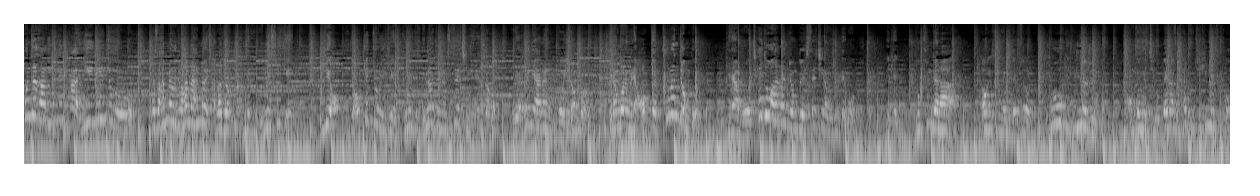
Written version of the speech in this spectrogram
혼자서 하기 힘드니까 2인 1조로 해서 한 명이 좀 하면 한 명이 잡아줘갖고 강제로 좀 늘릴 수 있게. 이게, 어, 이게 어깨 쪽 이렇게 근육 좀 늘려주는 스트레칭이에요. 그러니까 뭐 우리가 흔히 하는 뭐 이런 거 이런 거는 그냥 어깨 푸는 정도? 그냥 뭐 체조하는 정도의 스트레칭이라고 보시면 되고 이렇게 높은 데나 벽 있으면 이렇게 되면서 이렇게 늘려주는 거 엉덩이를 뒤로 빼면서 팔꿈치 힘을 주고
